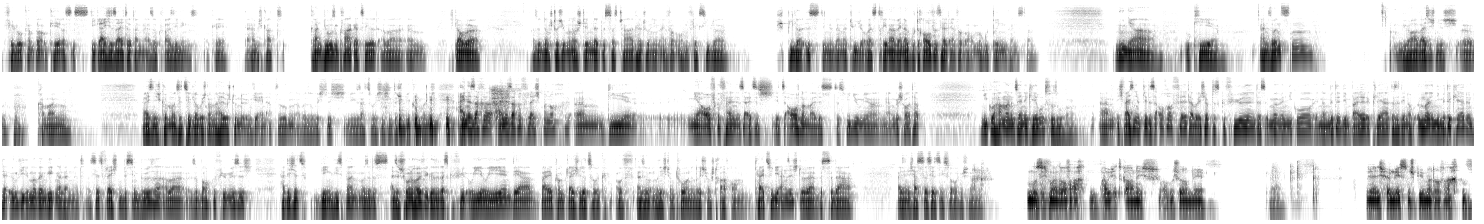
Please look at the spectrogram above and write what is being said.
Für Lohkemper, okay, das ist die gleiche Seite dann, also quasi links. Okay, dann habe ich gerade grandiosen Quark erzählt, aber ähm, ich glaube, was unterm Strich immer noch stehen bleibt, ist, dass Chart halt schon eben einfach auch ein flexibler Spieler ist, den du dann natürlich auch als Trainer, wenn er gut drauf ist, halt einfach auch immer gut bringen kannst. Ja. Nun ja, okay. Ansonsten, ja, weiß ich nicht, äh, kann man, weiß nicht, können wir uns jetzt hier, glaube ich, noch eine halbe Stunde irgendwie ein abwürgen, aber so richtig, wie gesagt, so richtig in das Spiel kommen wir nicht. Eine Sache, eine Sache vielleicht mal noch, ähm, die mir aufgefallen ist, als ich jetzt auch nochmal das, das Video mir, mir angeschaut habe. Nico Hammann und seine Klärungsversuche. Ähm, ich weiß nicht, ob dir das auch auffällt, aber ich habe das Gefühl, dass immer, wenn Nico in der Mitte den Ball klärt, dass er den auch immer in die Mitte klärt und der irgendwie immer beim Gegner landet. Das ist jetzt vielleicht ein bisschen böse, aber so bauchgefühlmäßig hatte ich jetzt gegen Wiesbaden immer so das, also schon häufiger so das Gefühl, oje, oje, der Ball kommt gleich wieder zurück, auf, also in Richtung Tor und in Richtung Strafraum. Teilst du die Ansicht oder bist du da, weiß ich nicht, hast du das jetzt nicht so auf dem Schirm? Muss ich mal drauf achten, habe ich jetzt gar nicht auf dem Schirm, nee. Okay. Werde ich beim nächsten Spiel mal drauf achten.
